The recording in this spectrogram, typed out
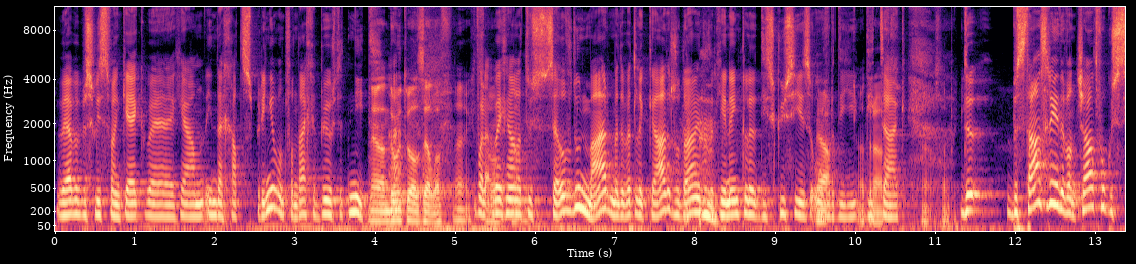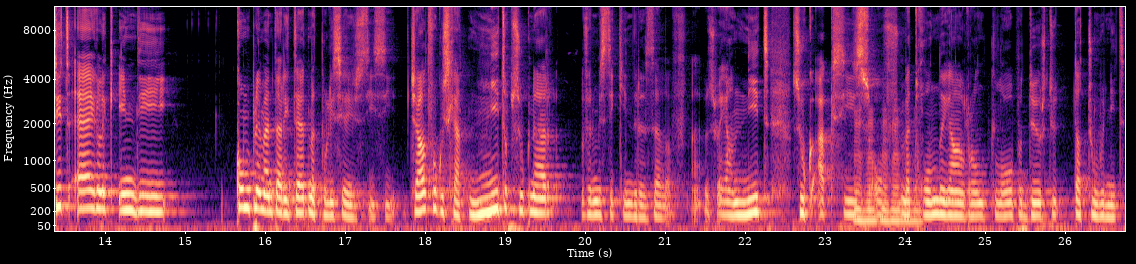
Wij hebben beslist van, kijk, wij gaan in dat gat springen, want vandaag gebeurt het niet. Ja, dan doen we het wel zelf. hè, echt Voilà, zo. wij gaan het dus zelf doen, maar met een wettelijk kader, zodanig dat er geen enkele discussie is over die, die Uiteraard. taak. Ja. De bestaansreden van Child Focus zit eigenlijk in die complementariteit met politie en justitie. Child Focus gaat niet op zoek naar vermiste kinderen zelf. Dus wij gaan niet zoekacties Mhm, of met honden gaan rondlopen, deur dat doen we niet.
